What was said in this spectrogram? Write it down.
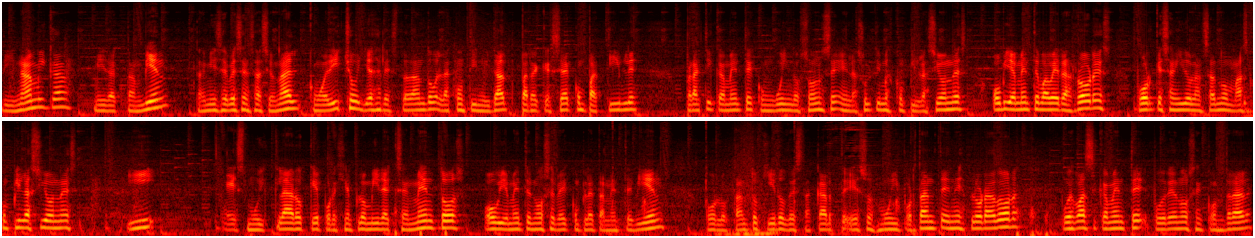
dinámica. Mira también. también se ve sensacional. Como he dicho, ya se le está dando la continuidad para que sea compatible prácticamente con Windows 11 en las últimas compilaciones. Obviamente va a haber errores porque se han ido lanzando más compilaciones y es muy claro que por ejemplo mira segmentos obviamente no se ve completamente bien por lo tanto quiero destacarte eso es muy importante en explorador pues básicamente podríamos encontrar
